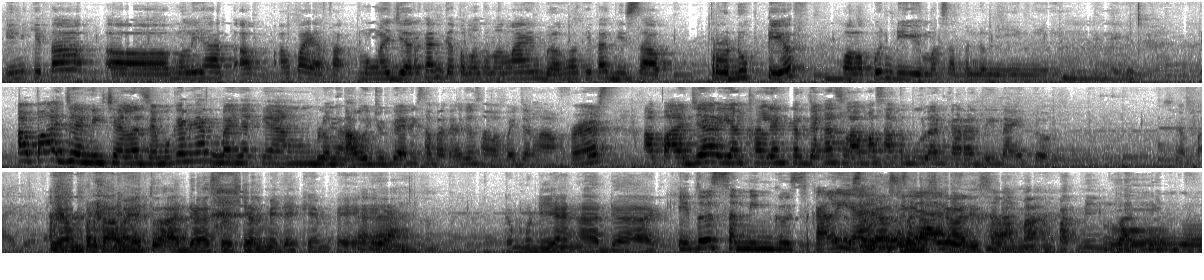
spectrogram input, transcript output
ini kita uh, melihat ap- apa ya kak mengajarkan ke teman-teman lain bahwa kita bisa produktif walaupun di masa pandemi ini. Gitu. Apa aja nih challenge-nya? Mungkin kan banyak yang belum Iya. tahu juga nih sahabat Eljon sama Pageant Lovers. Apa aja yang kalian kerjakan selama satu bulan karantina itu? Siapa aja? Yang pertama itu ada social media campaign. Iya. Kemudian ada Itu seminggu sekali ya? Iya, seminggu Sekali. sekali selama empat minggu. Empat minggu.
